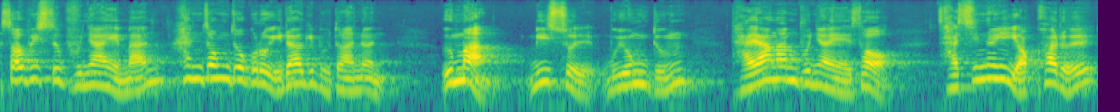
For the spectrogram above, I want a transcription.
서비스 분야에만 한정적으로 일하기보다는 음악, 미술, 무용 등 다양한 분야에서 자신의 역할을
